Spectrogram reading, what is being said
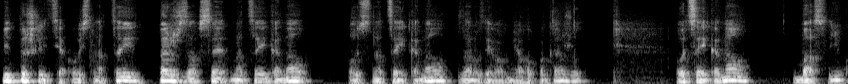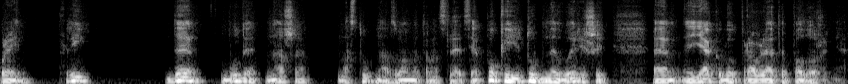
Підпишіться ось на цей, перш за все, на цей канал. Ось на цей канал. Зараз я вам його покажу. Оцей канал Bass Ukraine 3, де буде наша наступна з вами трансляція. Поки YouTube не вирішить, е, як виправляти положення.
